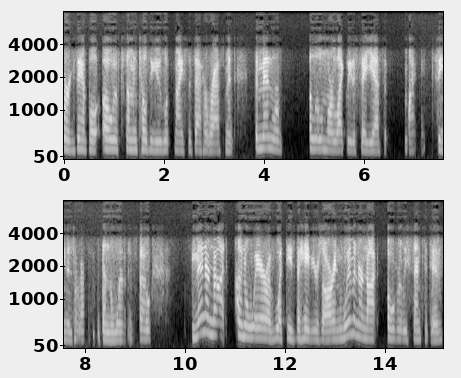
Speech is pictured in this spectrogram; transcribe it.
for example, oh, if someone tells you you look nice, is that harassment? The men were a little more likely to say yes, it might be seen as harassment than the women. So men are not unaware of what these behaviors are, and women are not overly sensitive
